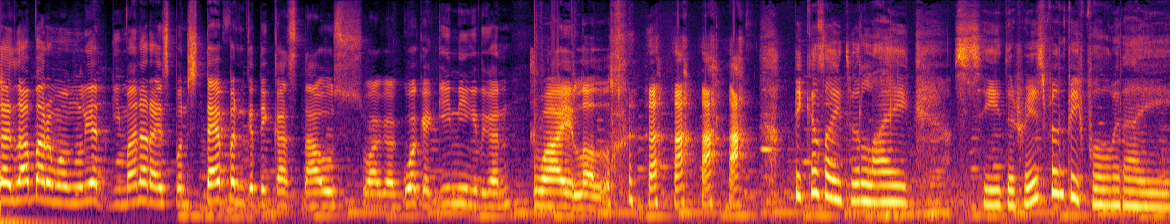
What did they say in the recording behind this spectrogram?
nggak sabar mau ngeliat gimana respon Stephen ketika tahu suara gue kayak gini gitu kan. Why lol. Because I do like see the Brisbane people when I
